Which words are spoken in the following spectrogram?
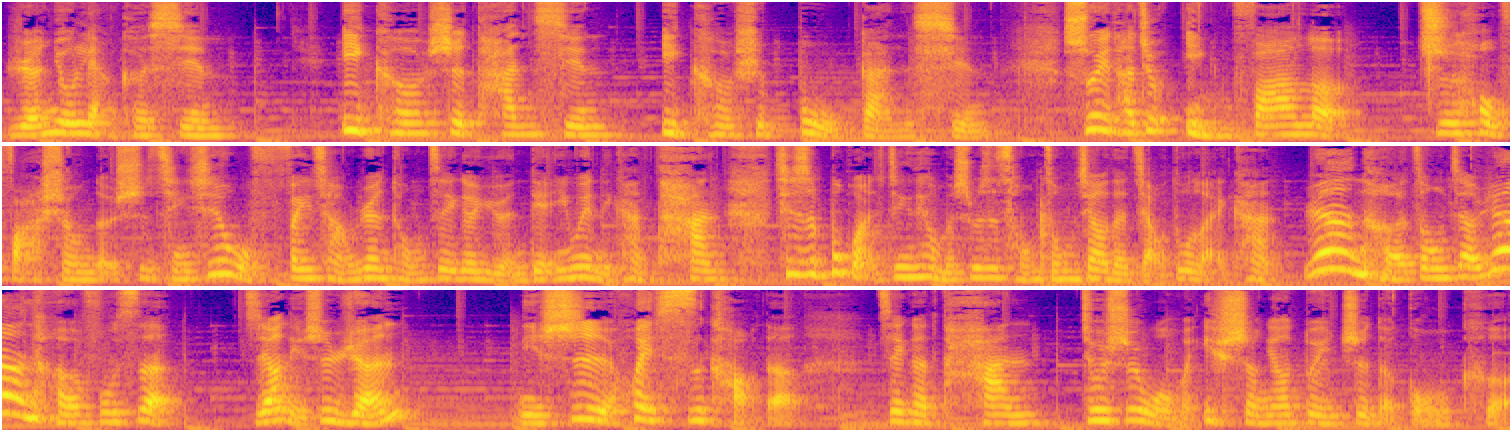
人有两颗心。一颗是贪心，一颗是不甘心，所以它就引发了之后发生的事情。其实我非常认同这个原点，因为你看贪，其实不管今天我们是不是从宗教的角度来看，任何宗教、任何肤色，只要你是人，你是会思考的。这个贪就是我们一生要对峙的功课，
